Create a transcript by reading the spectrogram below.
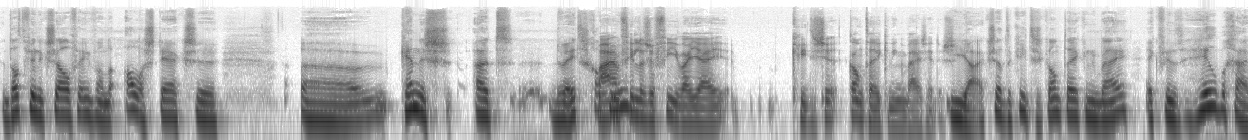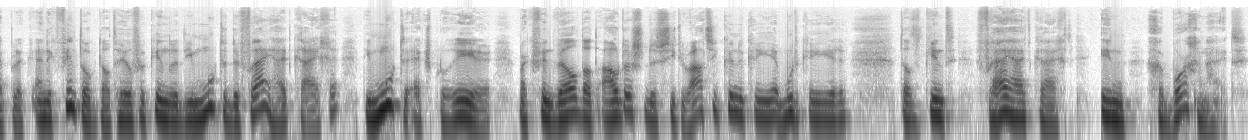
En dat vind ik zelf een van de allersterkste eh, kennis uit de wetenschap. Maar een nu. filosofie waar jij kritische kanttekeningen bij zit. Dus. Ja, ik zet de kritische kanttekening bij. Ik vind het heel begrijpelijk. En ik vind ook dat heel veel kinderen die moeten de vrijheid krijgen, die moeten exploreren. Maar ik vind wel dat ouders de situatie kunnen creëren, moeten creëren, dat het kind vrijheid krijgt in geborgenheid.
